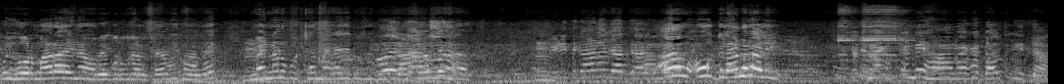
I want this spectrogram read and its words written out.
ਕੋਈ ਹੋਰ ਮਹਾਰਾਜ ਨਾ ਹੋਵੇ ਗੁਰੂ ਗ੍ਰੰਥ ਸਾਹਿਬ ਦੀ ਥਾਂ ਤੇ। ਮੈਂ ਇਹਨਾਂ ਨੂੰ ਪੁੱਛਿਆ ਮੈਂ ਕਿਹਾ ਜੀ ਤੁਸੀਂ ਗੁਰੂ ਗ੍ਰੰਥ ਸਾਹਿਬ ਲੈਂਦਾ ਕਿਹੜੀ ਦੁਕਾਨ ਆ ਜਾ ਉਹ ਗਲੈਮਰ ਵਾਲੀ। ਤੇ ਮੈਂ ਕਹਿੰਦੇ ਹਾਂ ਮੈਂ ਕਿਹਾ ਗਲਤ ਕੀਤਾ।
